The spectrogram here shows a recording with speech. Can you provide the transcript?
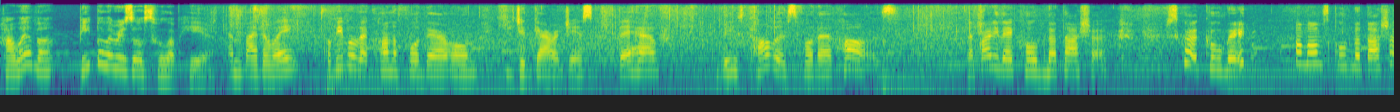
However, people are resourceful up here. And by the way, for people that can't afford their own heated garages, they have these covers for their cars. Apparently they're called Natasha. She's quite a cool name. My mom's called Natasha.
